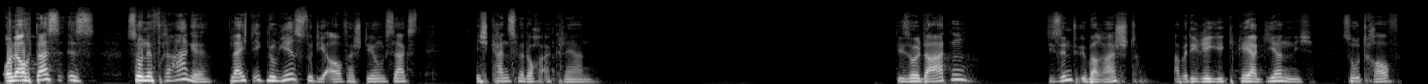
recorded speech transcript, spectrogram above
Und auch das ist so eine Frage. Vielleicht ignorierst du die Auferstehung, sagst, ich kann es mir doch erklären. Die Soldaten, die sind überrascht, aber die reagieren nicht so drauf,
